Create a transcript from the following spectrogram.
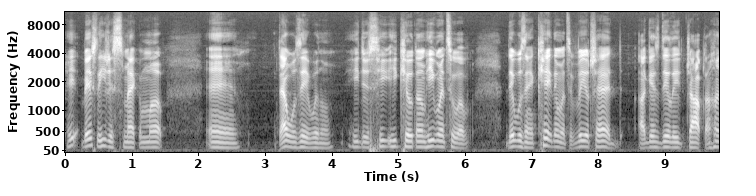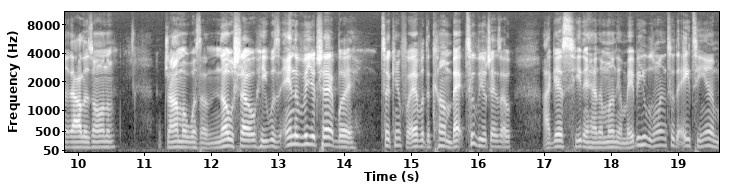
He basically he just smacked him up, and that was it with him. He just he he killed him. He went to a they was in Kik. They went to video chat. I guess Dilly dropped a hundred dollars on him. Drama was a no show. He was in the video chat, but took him forever to come back to video chat. So I guess he didn't have the money, or maybe he was running to the ATM.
